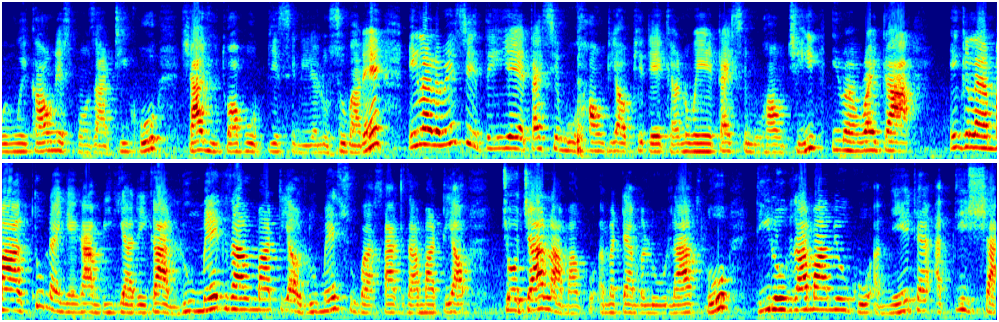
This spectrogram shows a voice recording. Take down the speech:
ဝင်ငွေကောင်းတဲ့စပွန်ဆာဒီကိုရယူသွားဖို့ပြင်ဆင်နေတယ်လို့ဆိုပါတယ်အင်္ဂလန်လဝင်းစစ်အသင်းရဲ့တိုက်စစ်မှုဟောင်းတယောက်ဖြစ်တဲ့ဂန်နဝဲတိုက်စစ်မှုဟောင်းကြီးအီရန်ရိုက်ကအင်္ဂလန်မှာသူ့နိုင်ငံကမီဒီယာတွေကလူမဲကစားသမားတယောက်လူမဲစူပါစတားကစားသမားတယောက်ကြော်ကြားလာမှာကိုအမတန်မလူလားသလိုဒီလိုကစားသမားမျိုးကိုအမြဲတမ်းအပြစ်ရှာ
